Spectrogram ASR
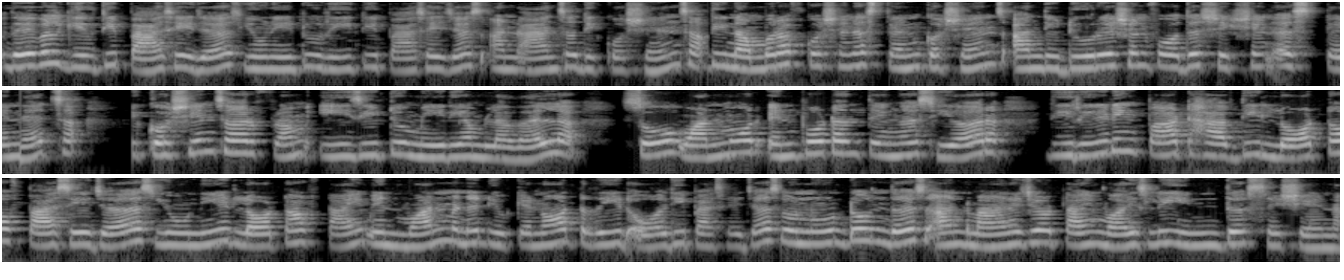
They will give the passages. You need to read the passages and answer the questions. The number of questions is 10 questions and the duration for this section is 10 minutes. The questions are from easy to medium level. So one more important thing is here the reading part have the lot of passages. You need lot of time. In one minute you cannot read all the passages. So note down this and manage your time wisely in this session.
